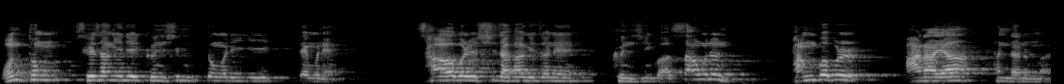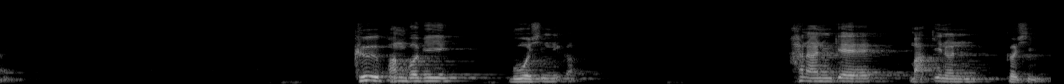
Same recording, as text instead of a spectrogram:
온통 세상 일이 근심 덩어리이기 때문에 사업을 시작하기 전에 근심과 싸우는 방법을 알아야 한다는 말입니다. 그 방법이 무엇입니까? 하나님께 맡기는 것입니다.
